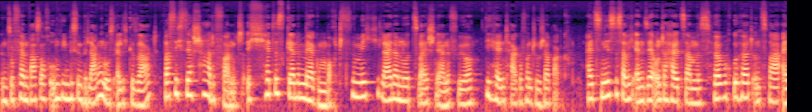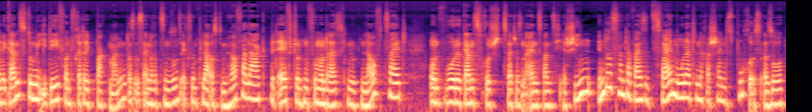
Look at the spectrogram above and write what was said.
Insofern war es auch irgendwie ein bisschen belanglos, ehrlich gesagt. Was ich sehr schade fand. Ich hätte es gerne mehr gemocht. Für mich leider nur zwei Sterne für die hellen Tage von Juja Bank. Als nächstes habe ich ein sehr unterhaltsames Hörbuch gehört und zwar eine ganz dumme Idee von Frederik Backmann. Das ist ein Rezensionsexemplar aus dem Hörverlag mit 11 Stunden 35 Minuten Laufzeit und wurde ganz frisch 2021 erschienen. Interessanterweise zwei Monate nach Erscheinen des Buches. Also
